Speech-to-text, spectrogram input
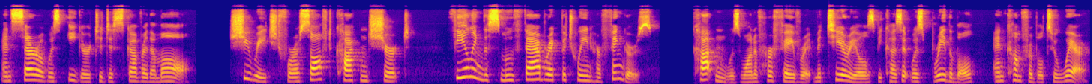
and Sarah was eager to discover them all. She reached for a soft cotton shirt, feeling the smooth fabric between her fingers. Cotton was one of her favorite materials because it was breathable and comfortable to wear.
